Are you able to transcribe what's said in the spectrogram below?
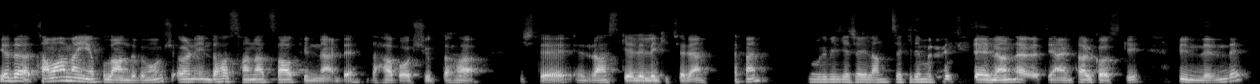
ya da tamamen yapılandırılmamış. Örneğin daha sanatsal filmlerde, daha boşluk, daha işte rastgelelik içeren efendim Nuri Bilge Ceylan, Zeki Demirkubuz. Ceylan evet yani Tarkovski filmlerinde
